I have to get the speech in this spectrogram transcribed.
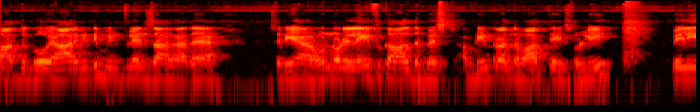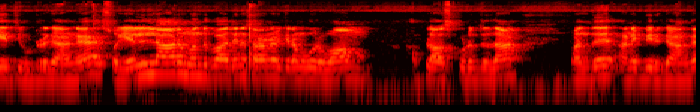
பார்த்துக்கோ. யாருக்கிட்டையும் இன்ஃப்ளூயன்ஸ் ஆகாத. சரியா? உன்னோட லைஃபுக்கு ஆல் த பெஸ்ட் அப்படின்ற அந்த வார்த்தையை சொல்லி வெளியேற்றி விட்ருக்காங்க ஸோ எல்லாரும் வந்து பார்த்தீங்கன்னா சரண விக்ரமுக்கு ஒரு வார்ம் அப்ளாஸ் கொடுத்து தான் வந்து அனுப்பியிருக்காங்க.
